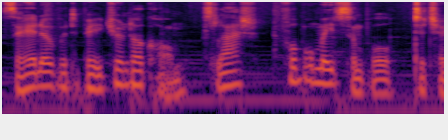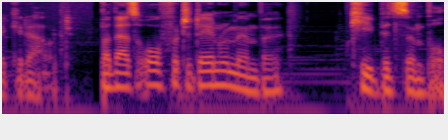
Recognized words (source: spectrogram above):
so head over to patreon.com slash footballmadesimple to check it out. But that's all for today and remember, keep it simple.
